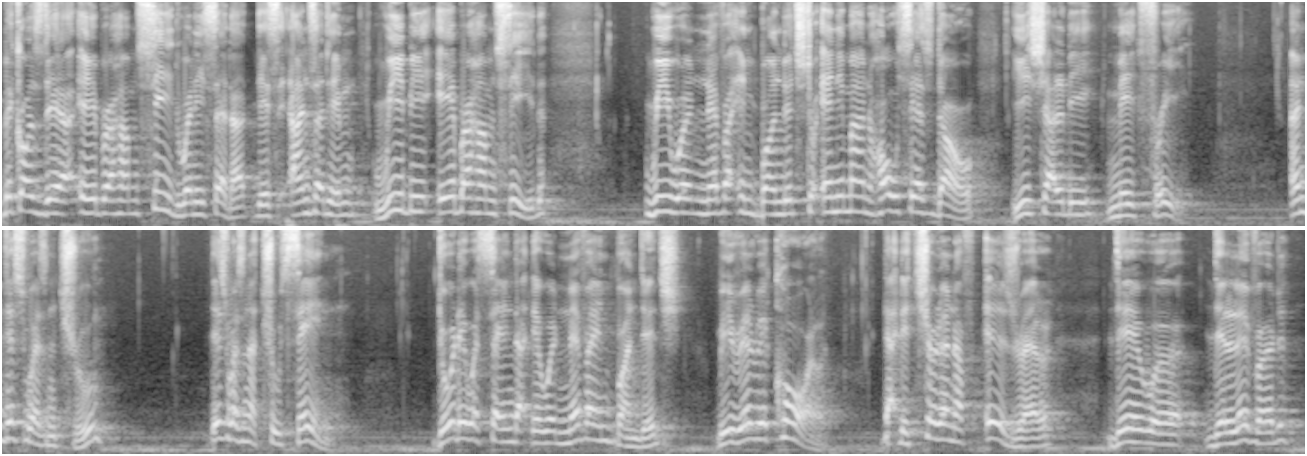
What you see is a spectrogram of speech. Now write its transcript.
because they are Abraham's seed. When he said that, they answered him, We be Abraham's seed. We were never in bondage to any man. How sayest thou, ye shall be made free? And this wasn't true. This wasn't a true saying. Though they were saying that they were never in bondage, we will recall that the children of Israel, they were delivered,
